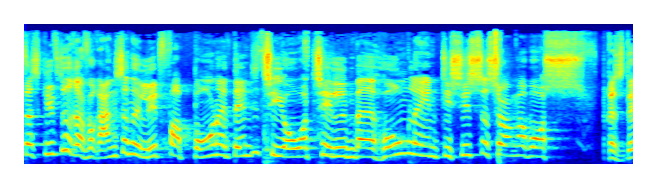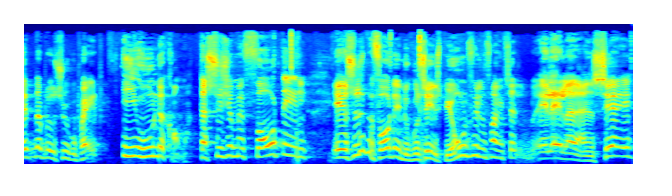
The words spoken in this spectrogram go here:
der skiftede referencerne lidt fra Born Identity over til hvad Homeland de sidste sæsoner, hvor præsidenten er blevet psykopat. I ugen, der kommer, der synes jeg med fordel, jeg synes med fordel, du kunne se en spionfilm for eksempel, eller, eller en serie.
